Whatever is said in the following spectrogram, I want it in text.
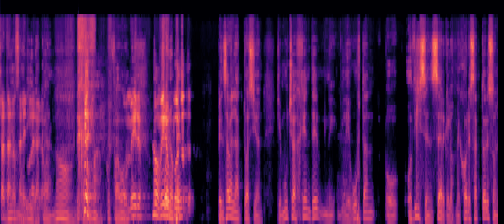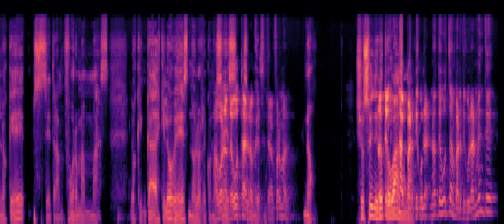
Ya está, no a salimos de la acá. cama. No, no más, por favor. Homero, No, Homero un bueno, pototo. Pensaba en la actuación, que mucha gente le gustan o, o dicen ser que los mejores actores son los que se transforman más. Los que cada vez que los ves no los ¿A reconoces. vos no te gustan los que se transforman? No. Yo soy del ¿No te, otro gustan bando. particular, ¿No te gustan particularmente?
